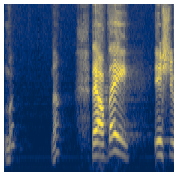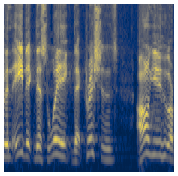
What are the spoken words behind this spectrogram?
No. No. Now, if they issue an edict this week that Christians, all you who are,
